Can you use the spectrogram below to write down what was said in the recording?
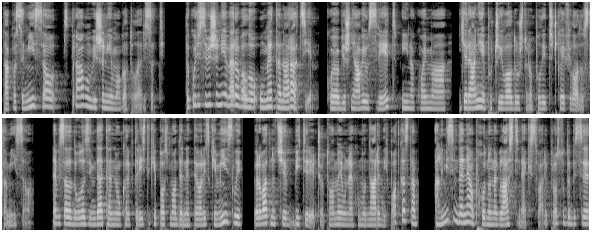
takva se misao s pravom više nije mogla tolerisati. Također se više nije verovalo u metanaracije koje objašnjavaju svijet i na kojima je ranije počivala društveno-politička i filozofska misao. Ne bih sada da ulazim detaljno u karakteristike postmoderne teorijske misli, Verovatno će biti riječi o tome u nekom od narednih podcasta, ali mislim da je neophodno naglasiti neke stvari, prosto da bi se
